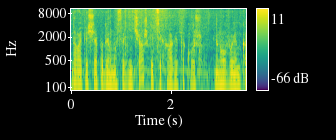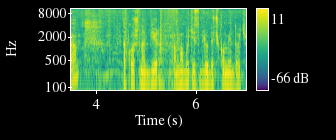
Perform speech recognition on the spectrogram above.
Давайте ще подивимося одні чашки, цікаві також новинка. Також набір, мабуть, із блюдечком ідуть.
